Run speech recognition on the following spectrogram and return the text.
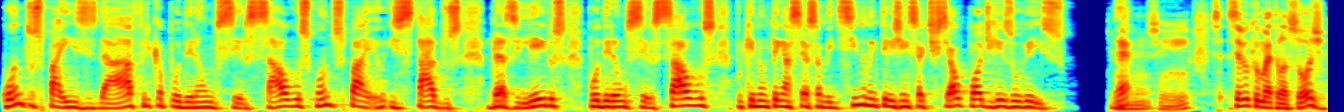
Quantos países da África poderão ser salvos? Quantos estados brasileiros poderão ser salvos porque não têm acesso à medicina? Uma inteligência artificial pode resolver isso, né? Sim. C- Você viu que o Meta lançou hoje?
